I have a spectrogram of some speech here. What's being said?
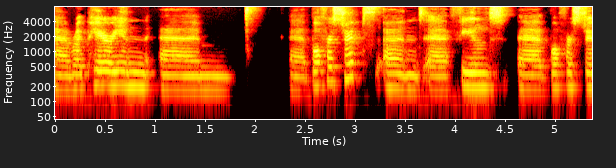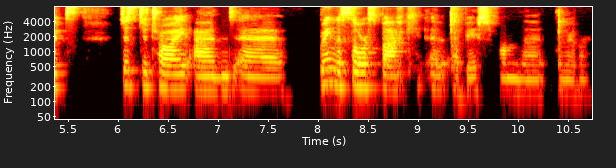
uh, riparian um, uh, buffer strips and uh, field uh, buffer strips just to try and uh, bring the source back a, a bit from the, the river.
